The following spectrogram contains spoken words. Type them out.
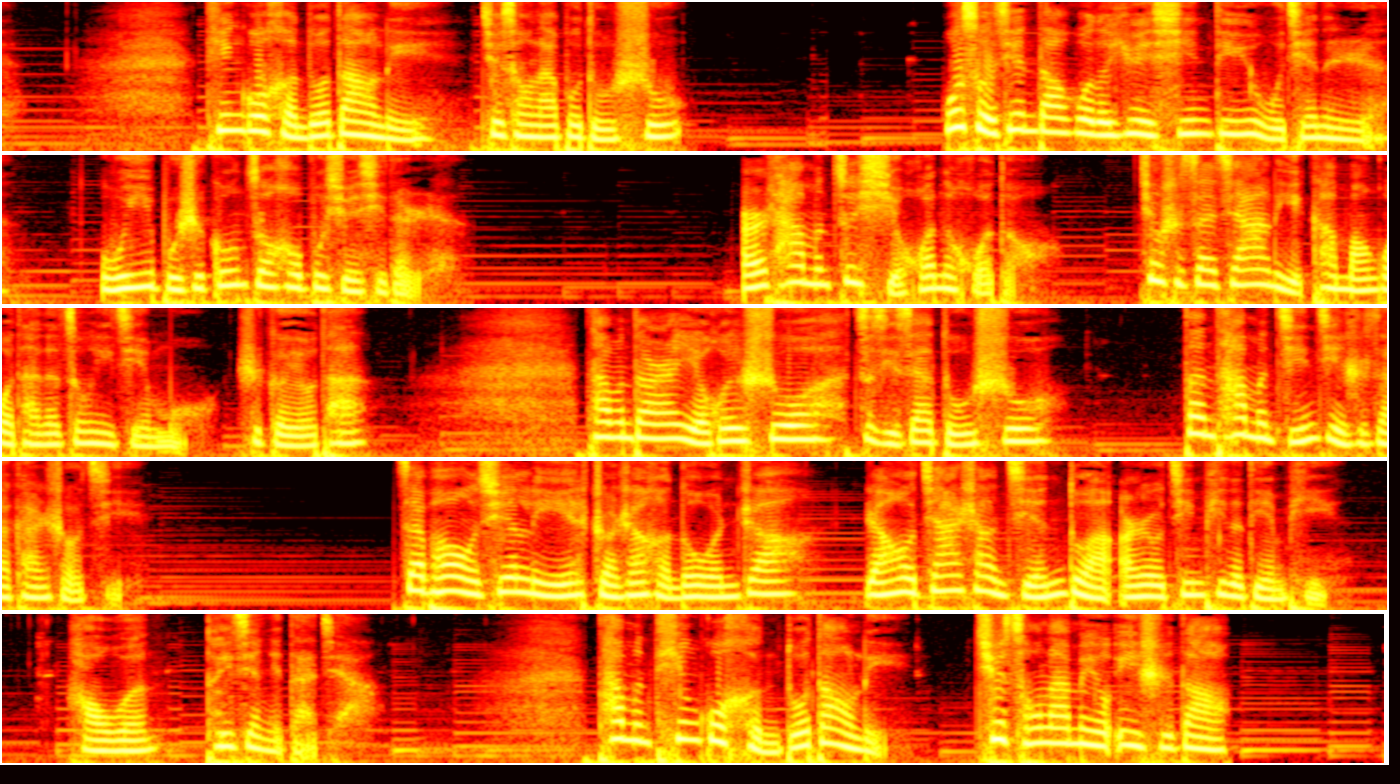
听过很多道理，却从来不读书。我所见到过的月薪低于五千的人，无一不是工作后不学习的人，而他们最喜欢的活动，就是在家里看芒果台的综艺节目，是葛优瘫。他们当然也会说自己在读书，但他们仅仅是在看手机，在朋友圈里转上很多文章，然后加上简短而又精辟的点评，好文推荐给大家。他们听过很多道理，却从来没有意识到，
